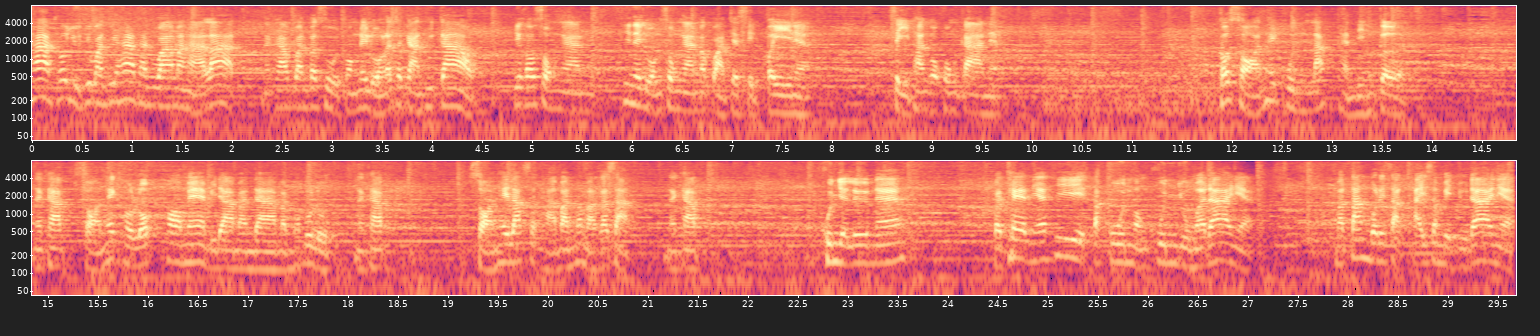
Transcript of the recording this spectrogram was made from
ชาติเขาอยู่ที่วันที่5ธันวามหาราชนะครับ วันประสูติของในหลวงรัชกาลที่ 9 ที่เขาทรงงานที่ในหลวงทรงงานมากว่า 70 ปีเนี่ย4,000 กว่าโครงการเนี่ยเขาสอนให้คุณรักแผ่นดินเกิดนะครับ สอนให้เคารพพ่อแม่บิดามารดาบรรพบุรุษนะครับ สอนให้รักสถาบันพระมหากษัตริย์ นะครับ คุณอย่าลืมนะ ประเทศนี้ที่ตระกูลของคุณอยู่มาได้เนี่ย มาตั้งบริษัทไทยสมิธอยู่ได้เนี่ย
